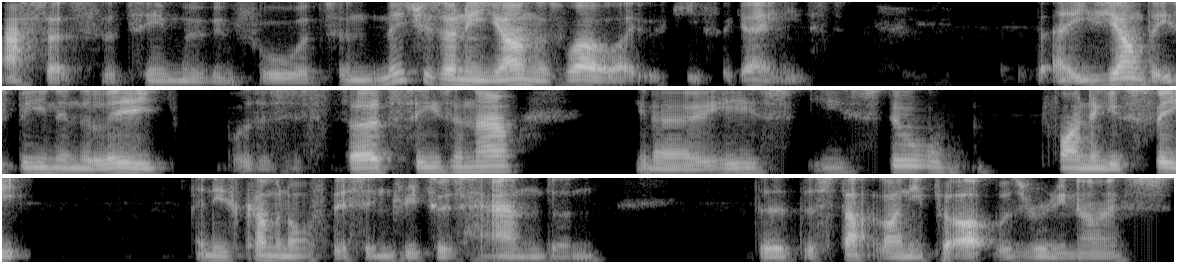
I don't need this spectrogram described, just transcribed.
assets to the team moving forwards. And Mitch is only young as well. Like we keep forgetting, he's he's young, but he's been in the league. Was this his third season now? You know, he's he's still finding his feet, and he's coming off this injury to his hand. And the the stat line he put up was really nice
